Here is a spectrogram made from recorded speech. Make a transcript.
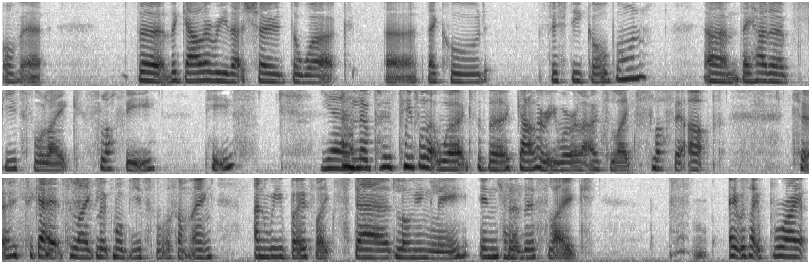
of it. The the gallery that showed the work. Uh, they're called Fifty Goulburn. Um, they had a beautiful, like, fluffy piece, Yeah, and the p- people that worked for the gallery were allowed to like fluff it up to to get it to like look more beautiful or something. And we both like stared longingly into Okay. this like. f- It was like bright.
